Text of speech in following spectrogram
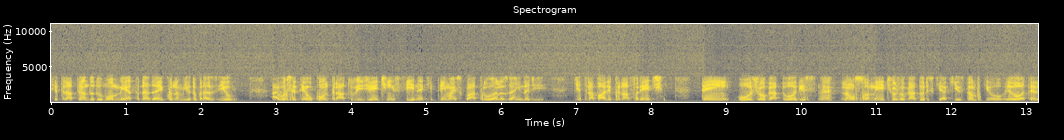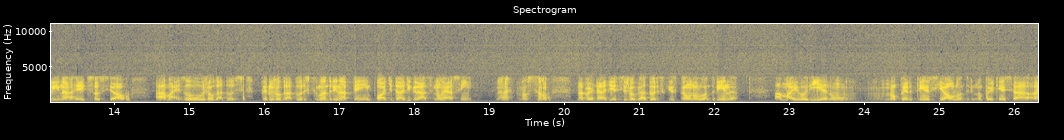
se tratando do momento da, da economia do Brasil. Aí você tem o contrato vigente em si, né, que tem mais quatro anos ainda de, de trabalho pela frente. Tem os jogadores, né, não somente os jogadores que aqui estão, porque eu, eu até li na rede social, ah, mas os jogadores, pelos jogadores que o Londrina tem, pode dar de graça. Não é assim, né? Não são, na verdade, esses jogadores que estão no Londrina, a maioria não, não pertence ao Londrina, não pertence à,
